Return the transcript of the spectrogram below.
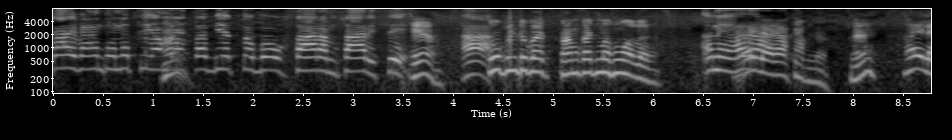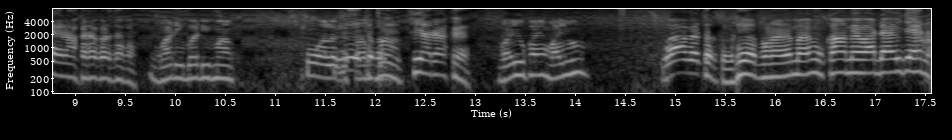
કાંઈ વાંધો નથી અમારી તબિયત તો બહુ સારામાં સારી છે. એમ? હા. શું પિન્ટુભાઈ કામકાજમાં શું હાલે? અને હૈલા રાખે અમને. હે? હૈલા રાખે રગડ ધગડ વાડી બાડીમાં શું હાલે છે કામકાજ? થયા રાખે. વાયુ કઈ વાયુ? વાવેતર તો છે પણ એમાં શું કામ એવા આડા આવી જાય ને?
